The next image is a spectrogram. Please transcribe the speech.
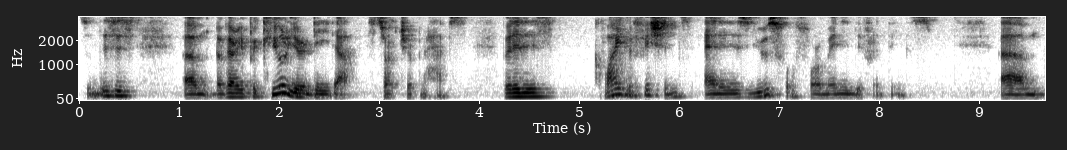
So this is um, a very peculiar data structure perhaps, but it is quite efficient and it is useful for many different things. Um,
